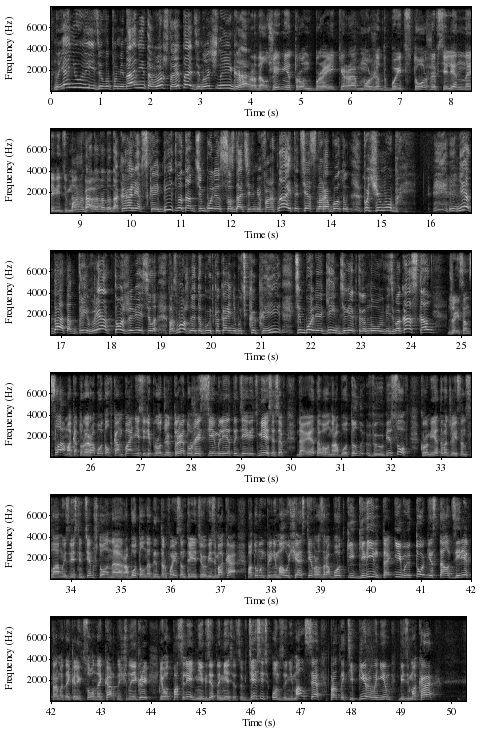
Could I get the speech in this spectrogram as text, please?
но я не увидел упоминаний того, что это одиночная игра. Продолжение Тронбрейкера может быть тоже вселенная Ведьмака. Да, да, да, да, да. Королевская битва там, тем более создать создателями Fortnite тесно работают. Почему бы и нет, да, там три в ряд, тоже весело. Возможно, это будет какая-нибудь ККИ, тем более гейм-директором нового Ведьмака стал... Джейсон Слама, который работал в компании CD Projekt Red уже 7 лет и 9 месяцев. До этого он работал в Ubisoft. Кроме этого, Джейсон Слама известен тем, что он э, работал над интерфейсом третьего Ведьмака. Потом он принимал участие в разработке Гвинта и в итоге стал директором этой коллекционной карточной игры. И вот последние где-то месяцев 10 он занимался прототипированием Ведьмака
